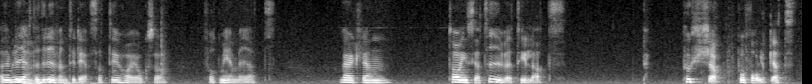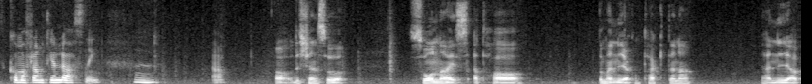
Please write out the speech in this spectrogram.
Att jag blir Mm. jättedriven till det så det har jag också fått med mig att verkligen ta initiativet till att pusha på folk att komma fram till en lösning. Ja, det känns så, så nice att ha de här nya kontakterna. Det här nya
